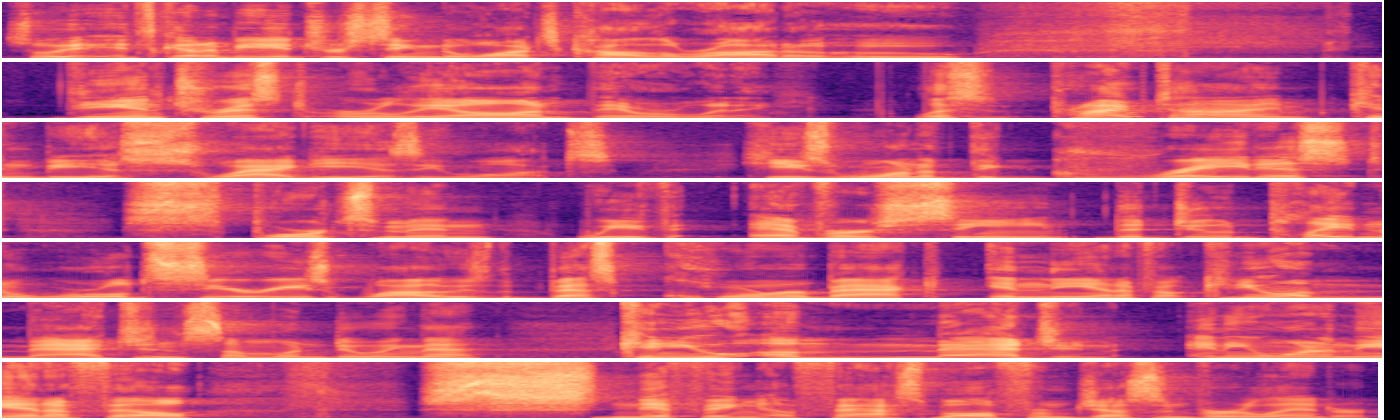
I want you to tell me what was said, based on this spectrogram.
So it's going to be interesting to watch Colorado, who the interest early on they were winning. Listen, primetime can be as swaggy as he wants. He's one of the greatest sportsmen we've ever seen. The dude played in a World Series while he was the best cornerback in the NFL. Can you imagine someone doing that? Can you imagine anyone in the NFL sniffing a fastball from Justin Verlander?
